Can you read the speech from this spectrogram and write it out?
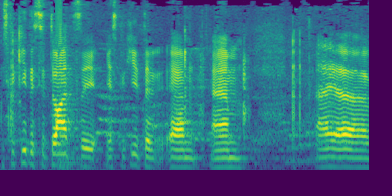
Есть какие-то ситуации, есть какие-то эм, эм, э, э,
